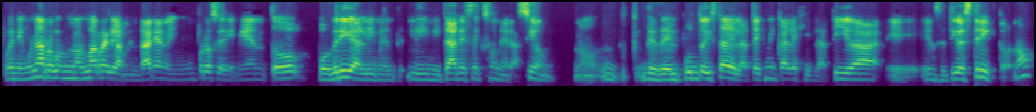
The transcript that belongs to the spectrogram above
pues ninguna norma reglamentaria, ningún procedimiento podría limitar esa exoneración, ¿no? Desde el punto de vista de la técnica legislativa eh, en sentido estricto, ¿no?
